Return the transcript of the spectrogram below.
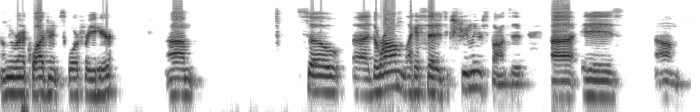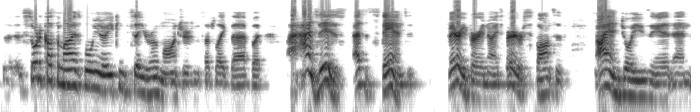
Let me run a quadrant score for you here. Um, so uh, the ROM, like I said, is extremely responsive. Uh, it is um, sort of customizable. You know, you can set your own launchers and such like that. But as is, as it stands, it's very, very nice, very responsive. I enjoy using it, and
